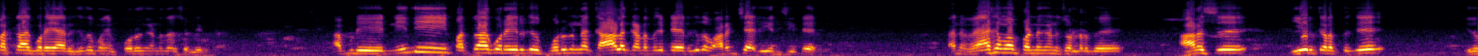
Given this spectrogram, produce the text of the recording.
பற்றாக்குறையாக இருக்குது கொஞ்சம் பொறுங்கன்னு தான் சொல்லியிருக்காரு. அப்படி நிதி பற்றாக்குறை இருக்குது பொறுங்கன்னா காலம் கடந்துக்கிட்டே இருக்குது வறட்சி அதிகரிச்சுக்கிட்டே இருக்குது. அது வேகமாக பண்ணுங்கன்னு சொல்கிறது அரசு ஈர்க்கிறதுக்கு இது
